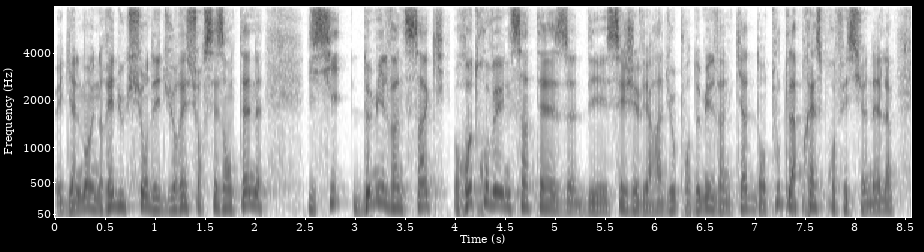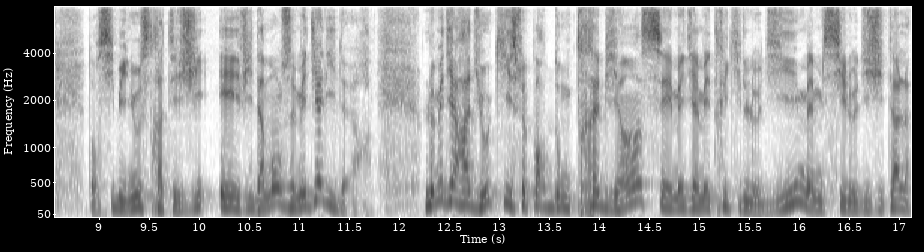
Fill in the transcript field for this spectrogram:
également une réduction des durées sur ses antennes d'ici 2025. Retrouvez une synthèse des CGV Radio pour 2024 dans toute la presse professionnelle, dans CB News Stratégie et évidemment The Media Leader. Le média radio qui se porte donc très bien, c'est Médiamétrie qui le dit, même si le digital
